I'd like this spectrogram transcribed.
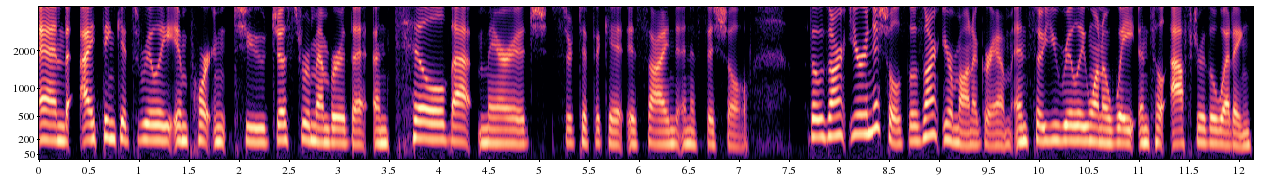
and I think it's really important to just remember that until that marriage certificate is signed and official, those aren't your initials, those aren't your monogram. And so you really want to wait until after the wedding.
